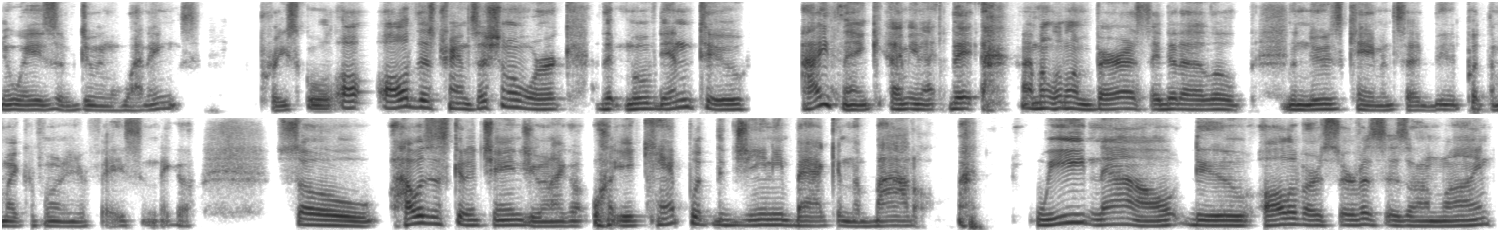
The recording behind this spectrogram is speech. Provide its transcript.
new ways of doing weddings, preschool, all, all of this transitional work that moved into I think, I mean, they, I'm a little embarrassed. I did a little, the news came and said, put the microphone in your face. And they go, So, how is this going to change you? And I go, Well, you can't put the genie back in the bottle. we now do all of our services online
